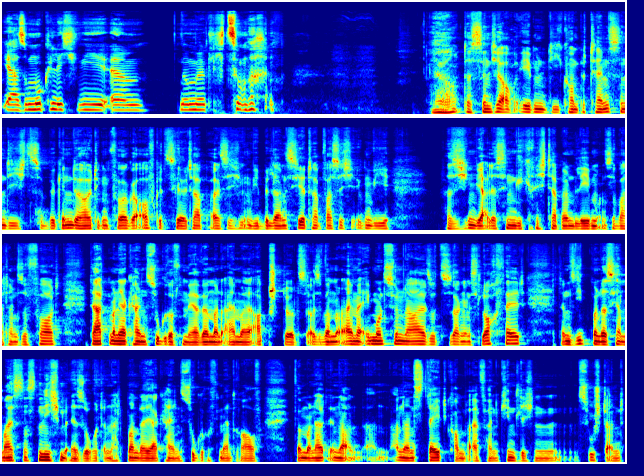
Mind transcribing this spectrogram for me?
ja, so muckelig wie ähm, nur möglich zu machen. Ja, das sind ja auch eben die Kompetenzen, die ich zu Beginn der heutigen Folge aufgezählt habe, als ich irgendwie bilanziert habe, was ich irgendwie was ich irgendwie alles hingekriegt habe im Leben und so weiter und so fort. Da hat man ja keinen Zugriff mehr, wenn man einmal abstürzt. Also wenn man einmal emotional sozusagen ins Loch fällt, dann sieht man das ja meistens nicht mehr so. Dann hat man da ja keinen Zugriff mehr drauf, wenn man halt in einen anderen State kommt, einfach einen kindlichen Zustand.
